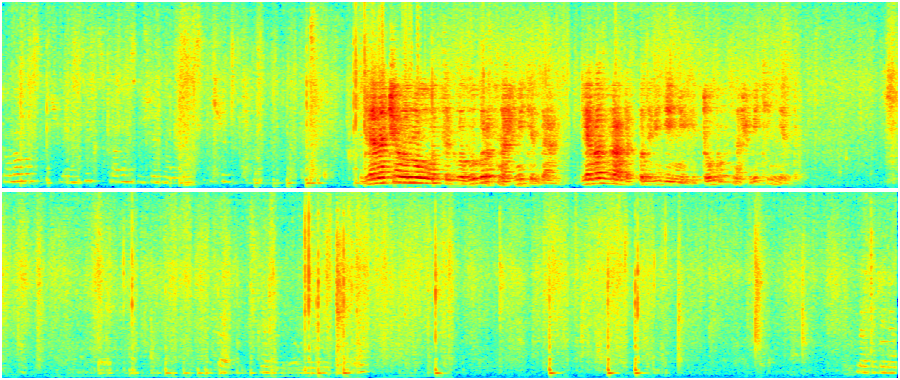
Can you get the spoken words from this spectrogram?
Кто у нас член ТИК с правом совещательного голоса? Для начала нового цикла выборов нажмите «Да». Для возврата к подведению итогов нажмите «Нет». Так, я проверяю. Да, Татьяна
